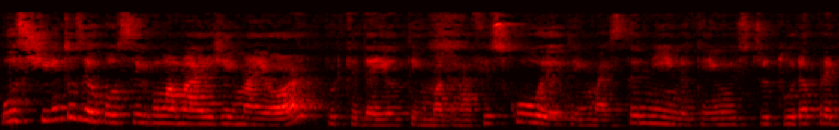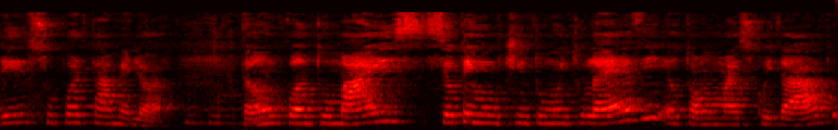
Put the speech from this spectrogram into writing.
Os tintos eu consigo uma margem maior, porque daí eu tenho uma garrafa escura, eu tenho mais tanino, eu tenho estrutura para ele suportar melhor. Então, quanto mais, se eu tenho um tinto muito leve, eu tomo mais cuidado.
